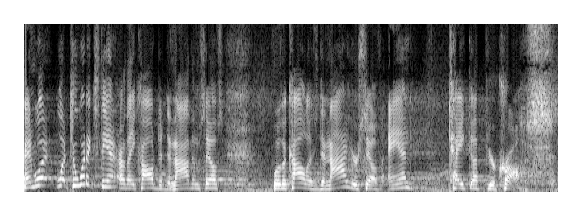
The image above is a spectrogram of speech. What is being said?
And what, what, to what extent are they called to deny themselves? Well, the call is deny yourself and take up your cross.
